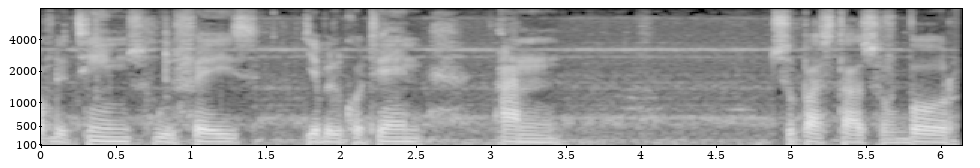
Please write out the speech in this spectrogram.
of the teams will face Jebel Koteen and Superstars of Bor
